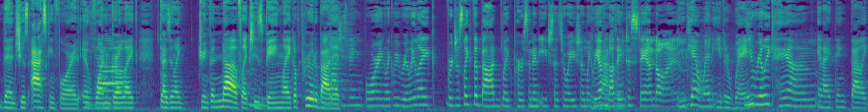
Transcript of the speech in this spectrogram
then she was asking for it. If yeah. one girl like doesn't like drink enough, like mm-hmm. she's being like a prude about yeah, it. She's being boring. Like we really like we're just like the bad like person in each situation. Like exactly. we have nothing to stand on. You can't win either way. You really can. And I think that like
